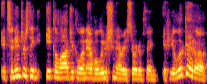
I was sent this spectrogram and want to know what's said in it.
it's an interesting ecological and evolutionary sort of thing. If you look at a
